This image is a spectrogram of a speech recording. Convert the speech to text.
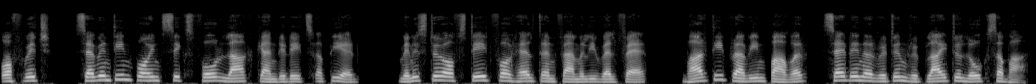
of which 17.64 lakh candidates appeared, Minister of State for Health and Family Welfare, Bharati Pravin Pawar, said in a written reply to Lok Sabha.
